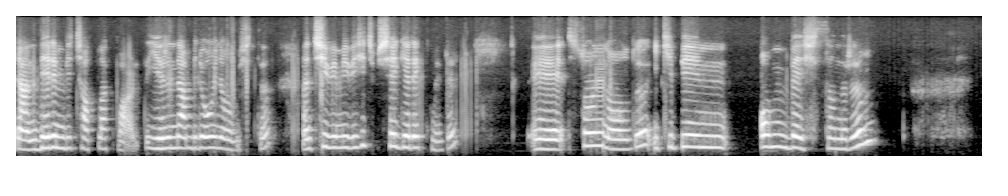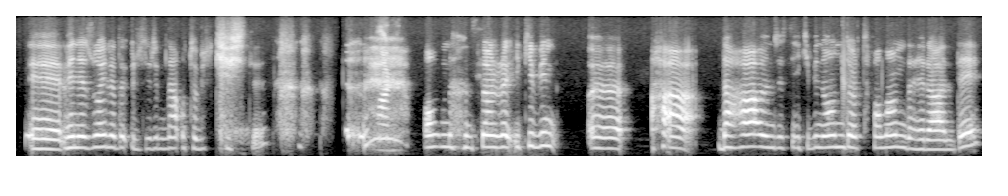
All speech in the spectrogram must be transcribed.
yani derin bir çatlak vardı. Yerinden bile oynamamıştı. Yani çivi mivi hiçbir şey gerekmedi. E, sonra ne oldu? 2015 sanırım e, Venezuela'da üzerimden otobüs geçti. Ondan sonra 2000 e, ha daha öncesi 2014 falan da herhalde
